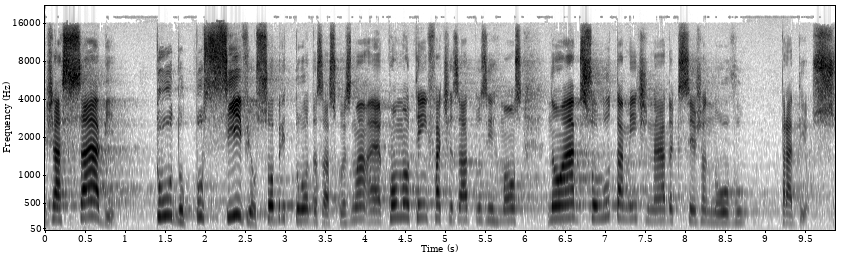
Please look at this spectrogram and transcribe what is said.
já sabe tudo possível sobre todas as coisas. Há, é, como eu tenho enfatizado para os irmãos, não há absolutamente nada que seja novo para Deus.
